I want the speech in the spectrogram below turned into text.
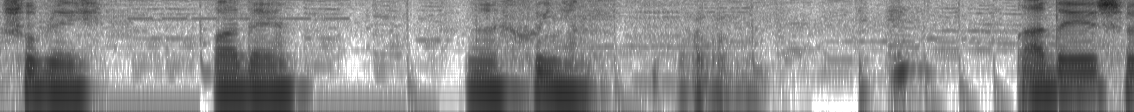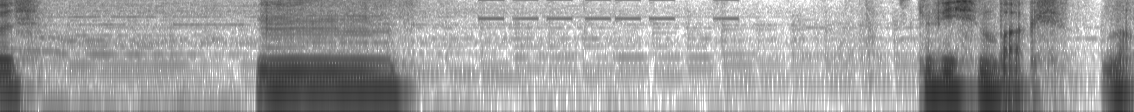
Що, блядь, падає. За хуйня. Падає щось. 8 баксів. Ну,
